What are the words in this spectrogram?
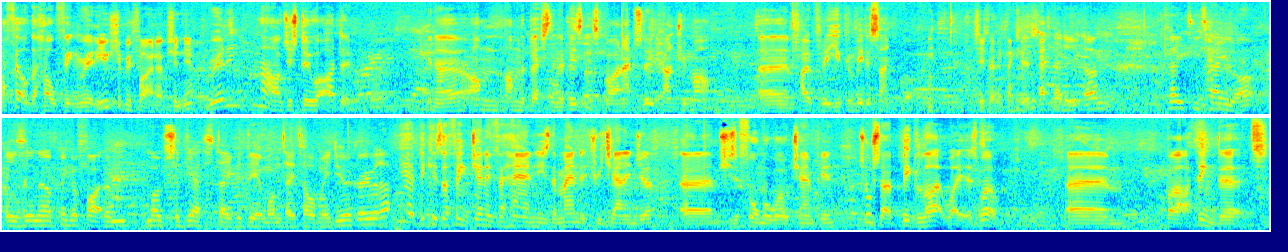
I felt the whole thing really. You should be firing up, shouldn't you? Really? No, I'll just do what I do. You know, I'm, I'm the best in the business by an absolute country mile. Um, hopefully, you can be the same. Cheers, Eddie. Thank you. Eddie, um, Katie Taylor is in a bigger fight than most suggest. David Diamante told me. Do you agree with that? Yeah, because I think Jennifer Han is the mandatory challenger. Um, she's a former world champion. She's also a big lightweight as well. Um, but I think that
